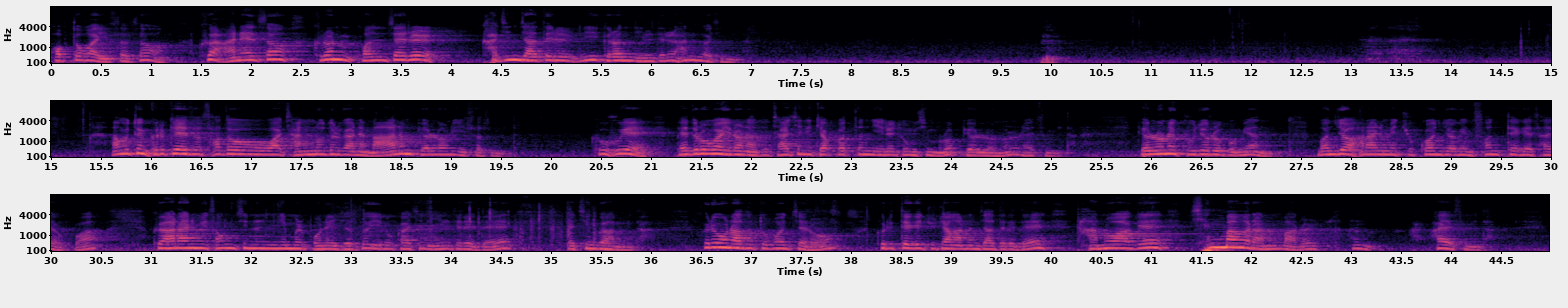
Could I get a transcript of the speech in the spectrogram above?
법도가 있어서 그 안에서 그런 권세를 가진 자들이 그런 일들을 하는 것입니다. 아무튼 그렇게 해서 사도와 장로들 간에 많은 변론이 있었습니다. 그 후에 베드로가 일어나서 자신이 겪었던 일을 중심으로 변론을 했습니다. 변론의 구조를 보면 먼저 하나님의 주권적인 선택의 사역과 그 하나님이 성신님을 보내셔서 이룩하신 일들에 대해 증거합니다. 그리고 나서 두 번째로 그리스에게 주장하는 자들에 대해 단호하게 책망을 하는 말을 하였습니다.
